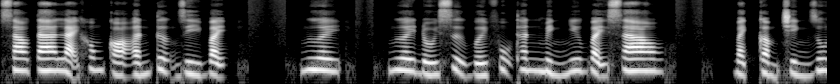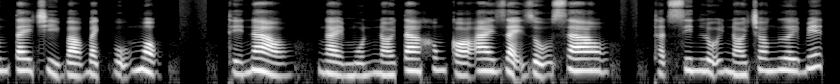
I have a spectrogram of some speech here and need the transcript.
sao ta lại không có ấn tượng gì vậy? Ngươi, ngươi đối xử với phụ thân mình như vậy sao? Bạch Cẩm Trình run tay chỉ vào Bạch Vũ Mộng. Thế nào, ngài muốn nói ta không có ai dạy dỗ sao? Thật xin lỗi nói cho ngươi biết,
